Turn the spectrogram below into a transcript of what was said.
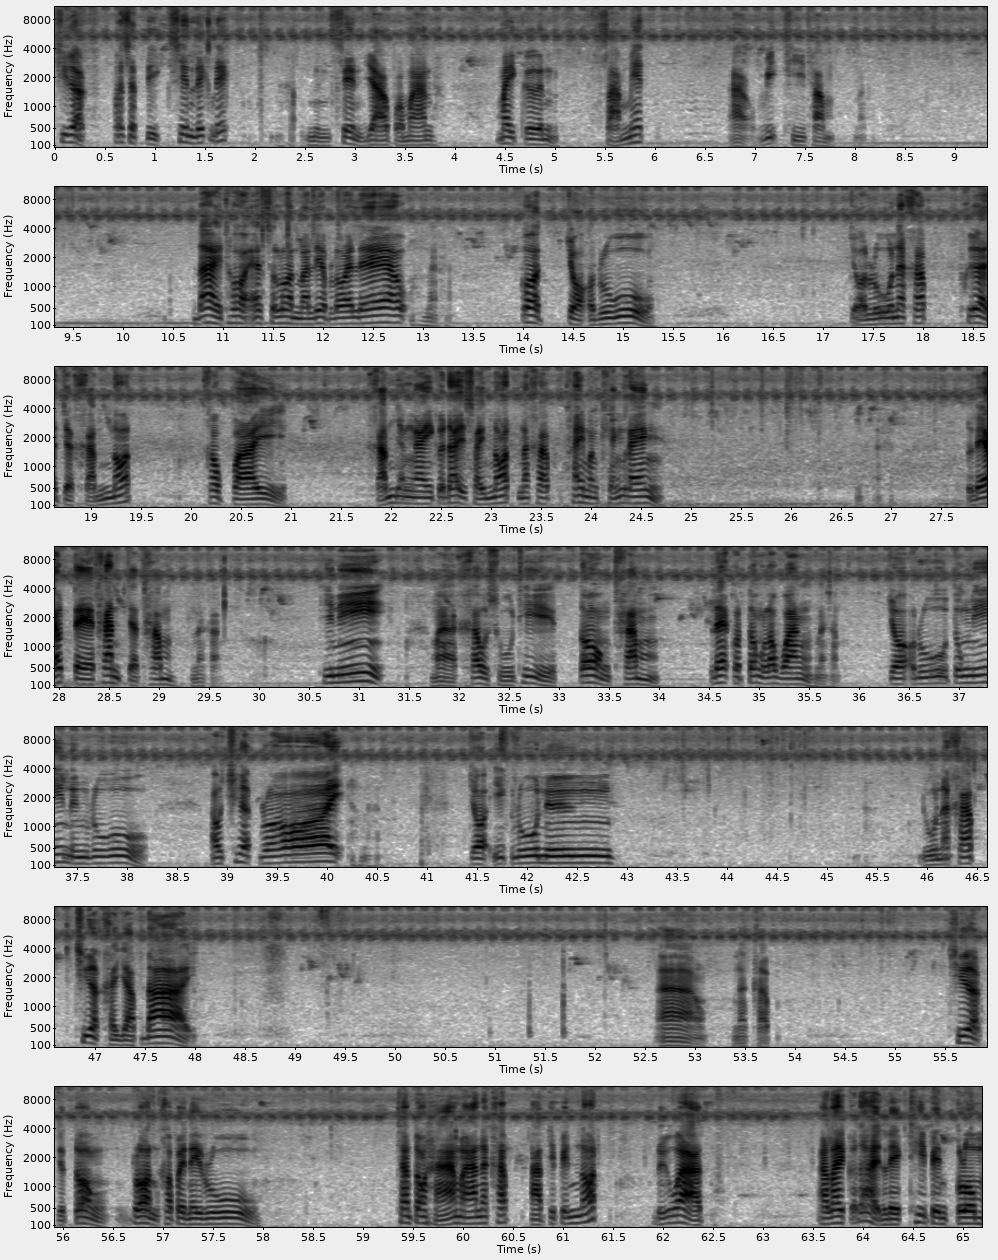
เชือกพลาสติกเส้นเล็กๆนะครับหนึ่งเส้นยาวประมาณ ไม่เกิน 3 เมตรอ้าววิธีทำนะได้ท่อแอสซอลอนมาเรียบร้อยแล้วนะก็เจาะรู เจาะรูนะครับ เพื่อจะขันน็อตเข้าไป ขันยังไงก็ได้ใส่น็อตนะครับ ให้มันแข็งแรง แล้วแต่ท่านจะทำนะครับ ทีนี้มาเข้าสู่ที่ต้องทำ และก็ต้องระวังนะครับ เจาะรูตรงนี้หนึ่งรู เอาเชือกร้อย เจาะอีกรูหนึ่ง ดูนะครับ เชือกขยับได้อ้าวนะครับ เชือกจะต้องร่อนเข้าไปในรูท่านต้องหามานะครับ อาจจะเป็นน็อตหรือว่า อะไรก็ได้เหล็กที่เป็นกลม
